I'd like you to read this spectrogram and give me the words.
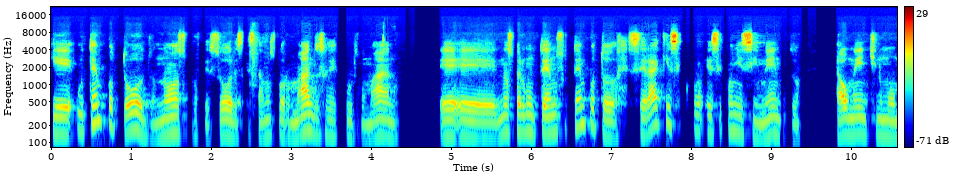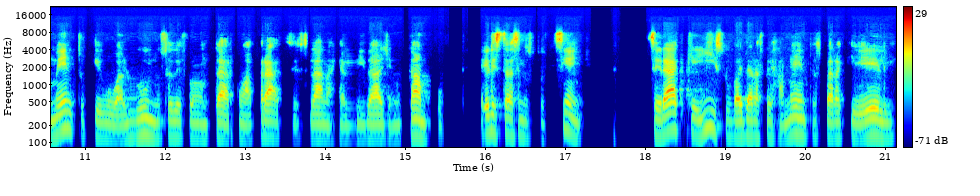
que o tempo todo, nós, professores, que estamos formando esse recurso humano, é, é, nos perguntemos o tempo todo, será que esse, esse conhecimento realmente no momento que o aluno se defrontar com a prática lá na realidade, no campo, ele está sendo suficiente? Será que isso vai dar as ferramentas para que ele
